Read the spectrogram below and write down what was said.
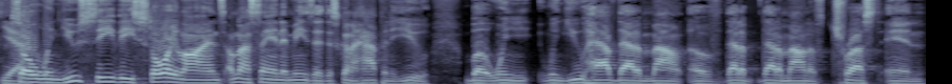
Yeah. So when you see these storylines, I'm not saying it means that it's going to happen to you, but when you, when you have that amount of that that amount of trust and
